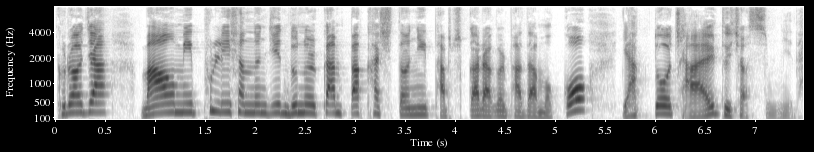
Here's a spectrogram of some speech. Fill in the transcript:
그러자 마음이 풀리셨는지 눈을 깜빡하시더니 밥숟가락을 받아 먹고 약도 잘 드셨습니다.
